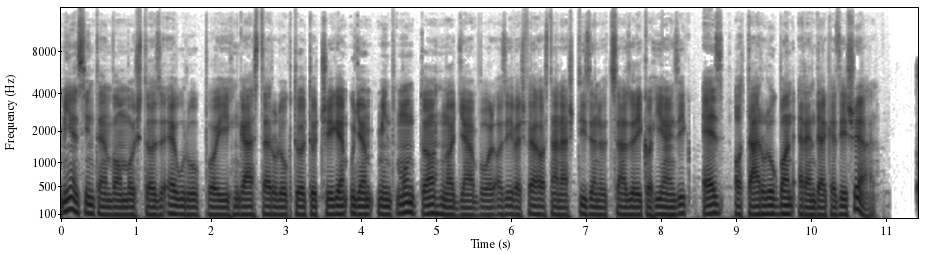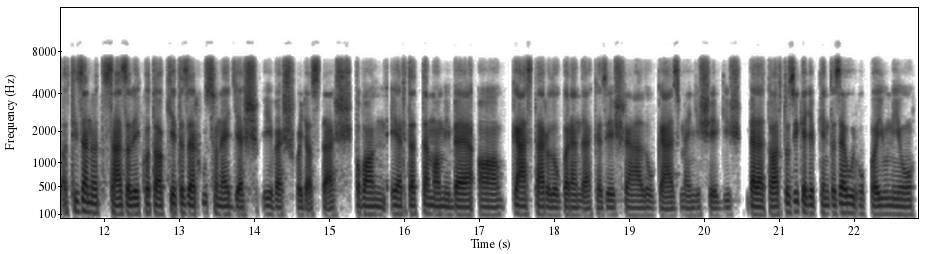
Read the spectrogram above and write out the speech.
Milyen szinten van most az európai gáztárolók töltöttsége? Ugyan, mint mondta, nagyjából az éves felhasználás 15%-a hiányzik. Ez a tárolókban rendelkezésre áll? A 15%-ot a 2021-es éves fogyasztásban értettem, amiben a gáztárolókban rendelkezésre álló gázmennyiség is beletartozik. Egyébként az Európai Unió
